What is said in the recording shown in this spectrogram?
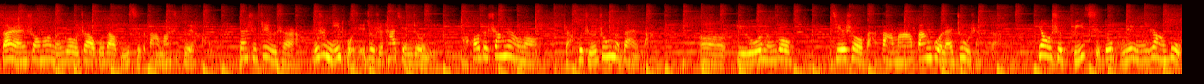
当然，双方能够照顾到彼此的爸妈是最好的。但是这个事儿啊，不是你妥协，就是他迁就你。好好的商量喽，找个折中的办法。呃，比如能够接受把爸妈搬过来住啥的，要是彼此都不愿意让步，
